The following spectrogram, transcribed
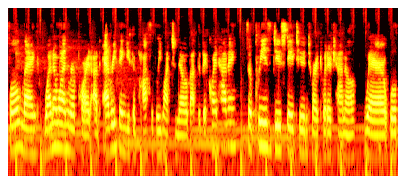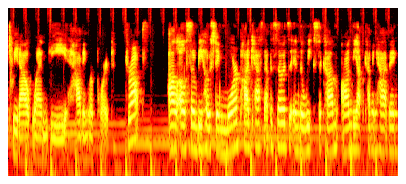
full length 101 report on everything you could possibly want to know about the Bitcoin halving. So please do stay tuned to our Twitter channel where we'll tweet out when the halving report drops. I'll also be hosting more podcast episodes in the weeks to come on the upcoming halving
